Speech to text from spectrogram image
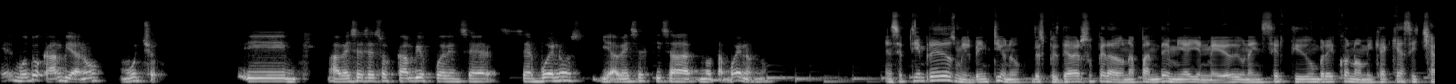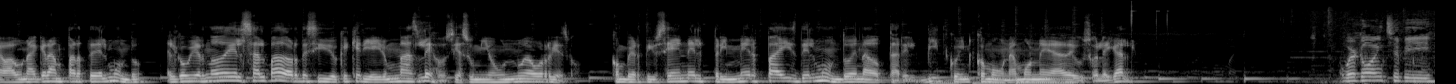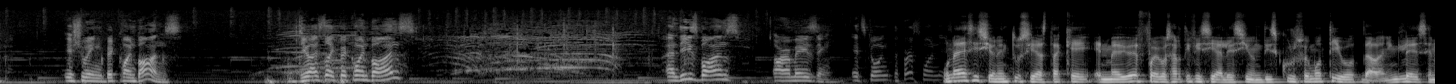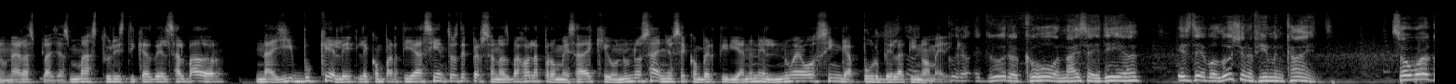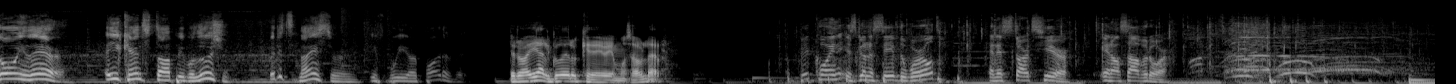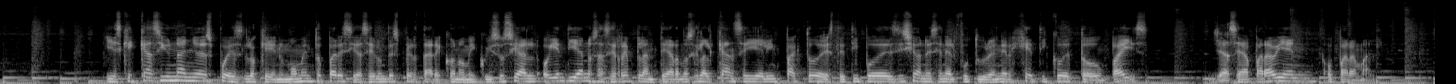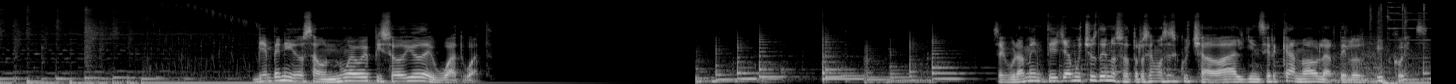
El mundo cambia, ¿no? Mucho. Y a veces esos cambios pueden ser, ser buenos y a veces quizá no tan buenos, ¿no? En septiembre de 2021, después de haber superado una pandemia y en medio de una incertidumbre económica que acechaba a una gran parte del mundo, el gobierno de El Salvador decidió que quería ir más lejos y asumió un nuevo riesgo, convertirse en el primer país del mundo en adoptar el Bitcoin como una moneda de uso legal. We're going to be issuing Bitcoin bonds. Do you guys like Bitcoin bonds? And these bonds are amazing. Una decisión entusiasta que, en medio de fuegos artificiales y un discurso emotivo dado en inglés en una de las playas más turísticas de El Salvador, Nayib Bukele le compartía a cientos de personas bajo la promesa de que en unos años se convertirían en el nuevo Singapur de Latinoamérica. Pero hay algo de lo que debemos hablar. Bitcoin is going to save the world and it starts here in El Salvador. Y es que casi un año después, lo que en un momento parecía ser un despertar económico y social, hoy en día nos hace replantearnos el alcance y el impacto de este tipo de decisiones en el futuro energético de todo un país, ya sea para bien o para mal. Bienvenidos a un nuevo episodio de What What. Seguramente ya muchos de nosotros hemos escuchado a alguien cercano hablar de los bitcoins,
